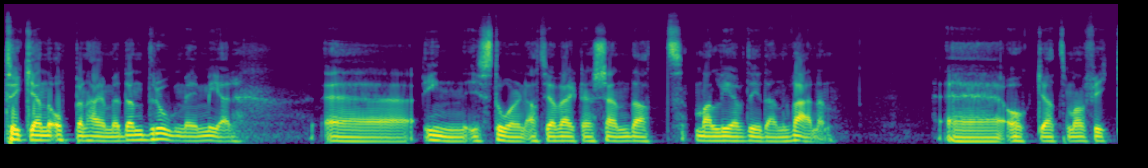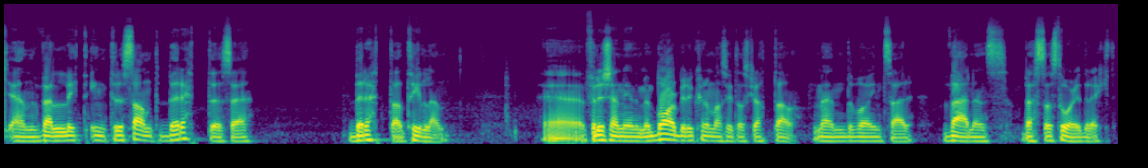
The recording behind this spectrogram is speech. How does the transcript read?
tycker jag ändå Oppenheimer, den drog mig mer eh, in i storyn. Att jag verkligen kände att man levde i den världen. Eh, och att man fick en väldigt intressant berättelse berättad till en. Eh, för det kände jag inte, med Barbie då kunde man sitta och skratta men det var inte så här världens bästa story direkt.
